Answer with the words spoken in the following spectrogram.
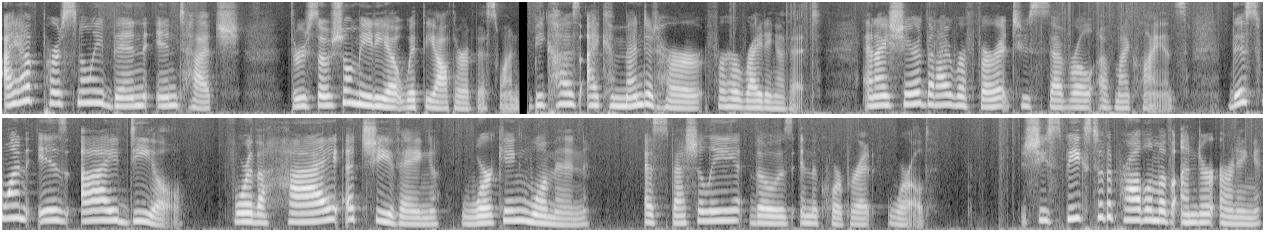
I have personally been in touch through social media with the author of this one because I commended her for her writing of it. And I shared that I refer it to several of my clients. This one is ideal for the high achieving working woman, especially those in the corporate world. She speaks to the problem of under earning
